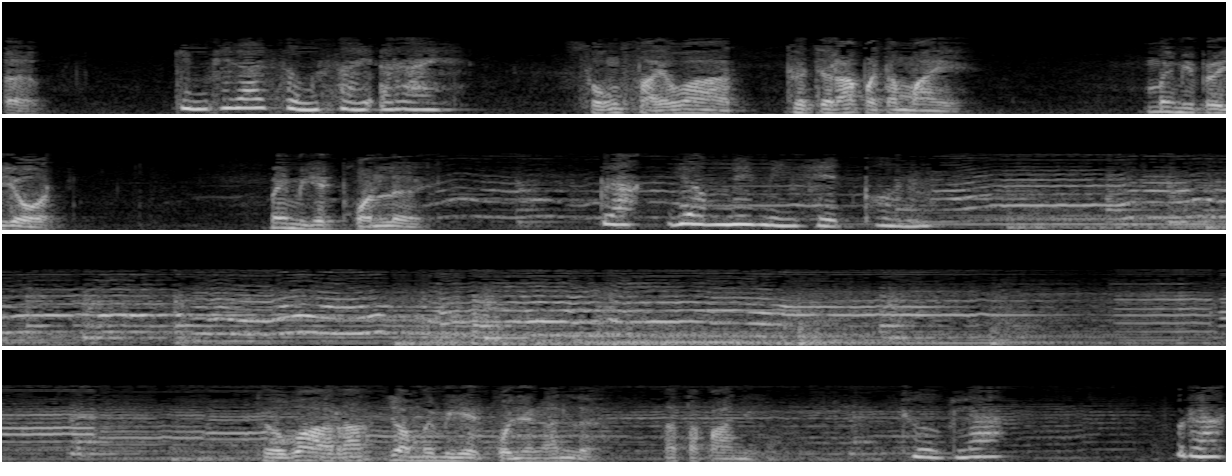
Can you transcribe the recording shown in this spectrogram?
เออกิมพิละสงสัยอะไร สงสัยว่าเธอจะรักไปทำไม ไม่มีประโยชน์ ไม่มีเหตุผลเลย รักย่อมไม่มีเหตุผล เธอว่ารักย่อมไม่มีเหตุผลอย่างนั้นเหรอรัตปานีถูกละรัก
